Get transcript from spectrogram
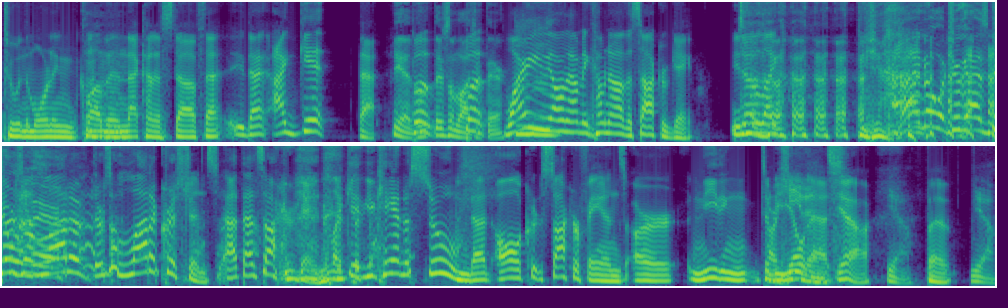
two in the morning clubbing hmm. that kind of stuff. That that I get that. Yeah, but there's some logic there. Why are you yelling at me coming out of the soccer game? You know, like I know what you guys doing there's a there. lot of there's a lot of Christians at that soccer game. Like you, you can't assume that all soccer fans are needing to Are be yelled at. Yeah, yeah, but yeah.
